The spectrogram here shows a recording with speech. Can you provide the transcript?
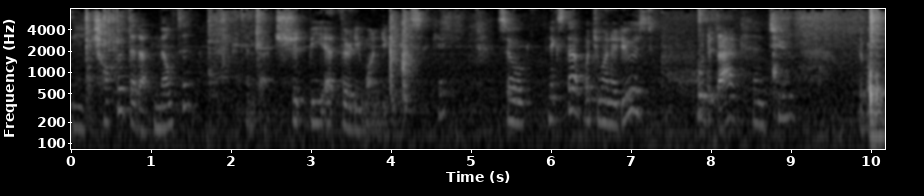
the chocolate that I've melted. And that should be at 31 degrees, okay? So next up, what you wanna do is to put it back into the bowl.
